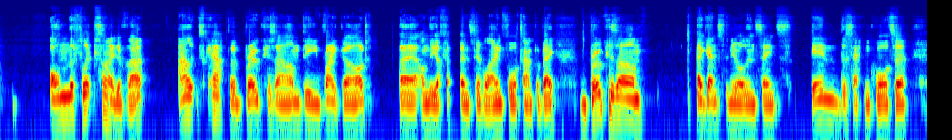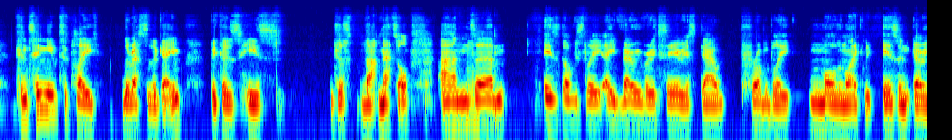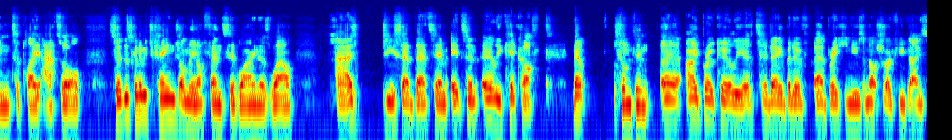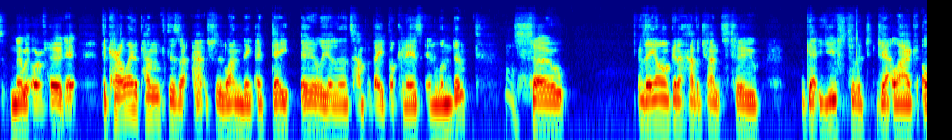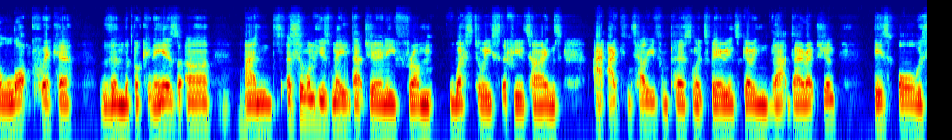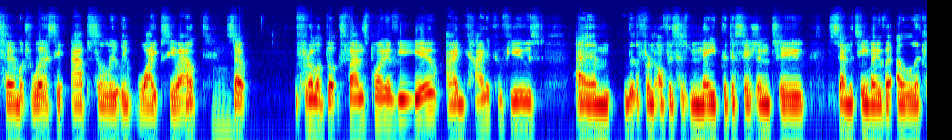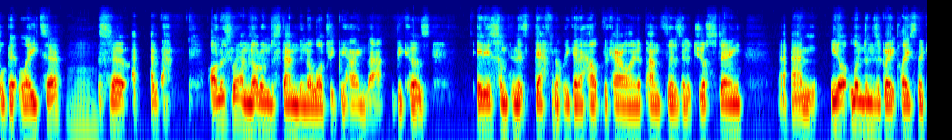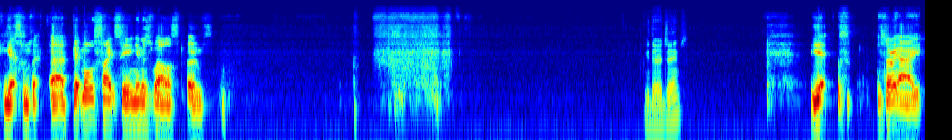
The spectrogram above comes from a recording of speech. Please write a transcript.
on the flip side of that, Alex Cappa broke his arm, the right guard uh, on the offensive line for Tampa Bay, broke his arm against the New Orleans Saints in the second quarter, continued to play the rest of the game because he's just that metal, and um, is obviously a very, very serious doubt, probably more than likely isn't going to play at all. So there's going to be change on the offensive line as well as you said there, Tim, it's an early kickoff. Now, something uh, I broke earlier today, a bit of uh, breaking news. I'm not sure if you guys know it or have heard it. The Carolina Panthers are actually landing a day earlier than the Tampa Bay Buccaneers in London. Hmm. So they are going to have a chance to get used to the jet lag a lot quicker than the Buccaneers are. And as someone who's made that journey from west to east a few times, I, I can tell you from personal experience going that direction is always so much worse. It absolutely wipes you out. Mm. So, from a Bucs fan's point of view, I'm kind of confused um, that the front office has made the decision to send the team over a little bit later. Mm. So, I, I, honestly, I'm not understanding the logic behind that because it is something that's definitely going to help the Carolina Panthers in adjusting. And you know, London's a great place. They can get some uh, a uh, bit more sightseeing in as well, I suppose. You there, James? Yeah. Sorry, I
